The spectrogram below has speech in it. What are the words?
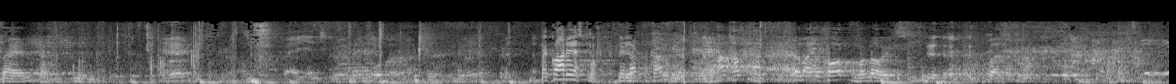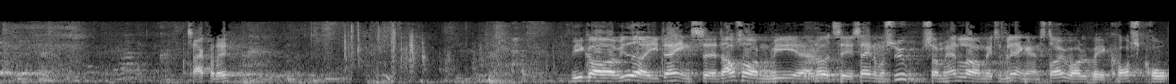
Hvad er det? Hvad går det, Esben? Det er godt på kampen. Der var en kort fornøjelse. Tak for det. Vi går videre i dagens øh, dagsorden. Vi er nået til sag nummer 7, som handler om etablering af en støjvold ved Korskro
